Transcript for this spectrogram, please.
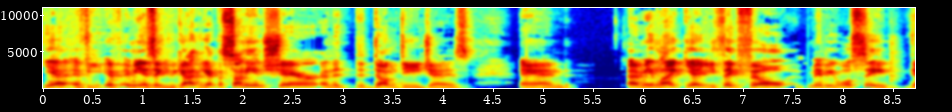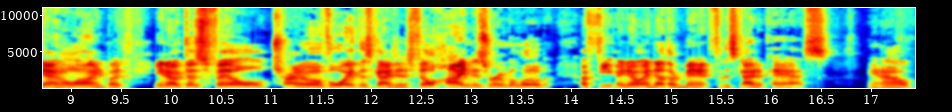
Yeah, if you if I mean it's like you got you got the Sonny and Cher and the, the dumb DJs, and I mean like yeah, you think Phil maybe we'll see down the line, but you know does Phil try to avoid this guy? Does Phil hide in his room a little bit, a few you know another minute for this guy to pass? You know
